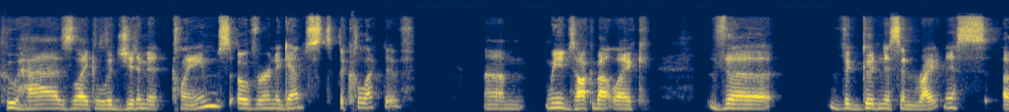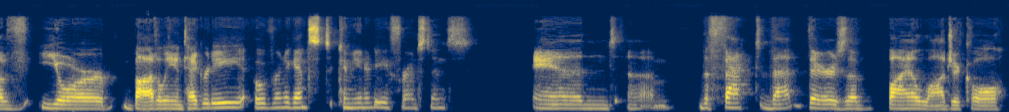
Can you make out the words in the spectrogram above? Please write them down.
Who has like legitimate claims over and against the collective? Um, we need to talk about like the the goodness and rightness of your bodily integrity over and against community, for instance, and um, the fact that there's a biological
